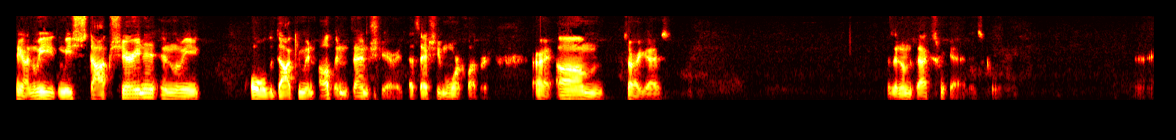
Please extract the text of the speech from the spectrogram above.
Hang on. Let me let me stop sharing it and let me pull the document up and then share it. That's actually more clever. All right. Um. Sorry, guys. Is it on the back screen? Yeah, it is cool. All right.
